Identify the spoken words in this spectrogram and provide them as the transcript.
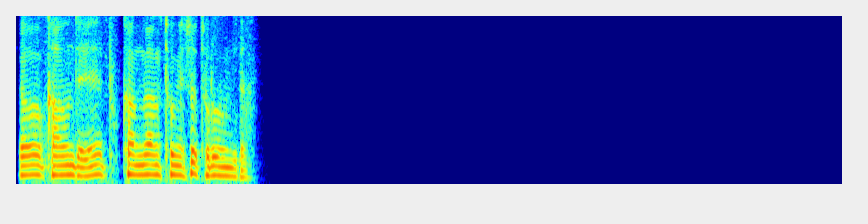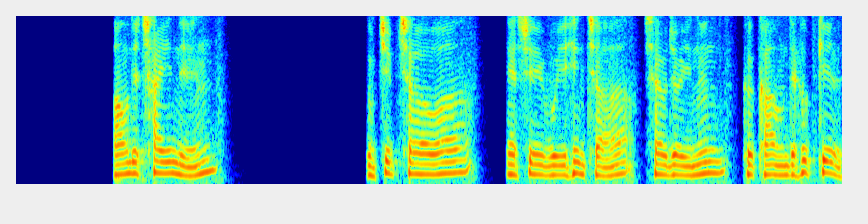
저 가운데 북한강 통해서 들어옵니다. 가운데 차 있는 지금 집차와 SUV 흰차 세워져 있는 그 가운데 흙길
